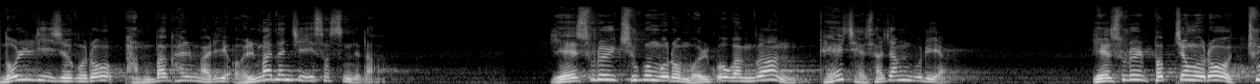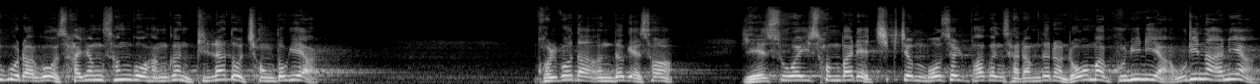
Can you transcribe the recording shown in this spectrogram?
논리적으로 반박할 말이 얼마든지 있었습니다. 예수를 죽음으로 몰고 간 건 대제사장 무리야. 예수를 법정으로 죽으라고 사형 선고한 건 빌라도 총독이야. 골고다 언덕에서 예수의 손발에 직접 못을 박은 사람들은 로마 군인이야. 우리는 아니야.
